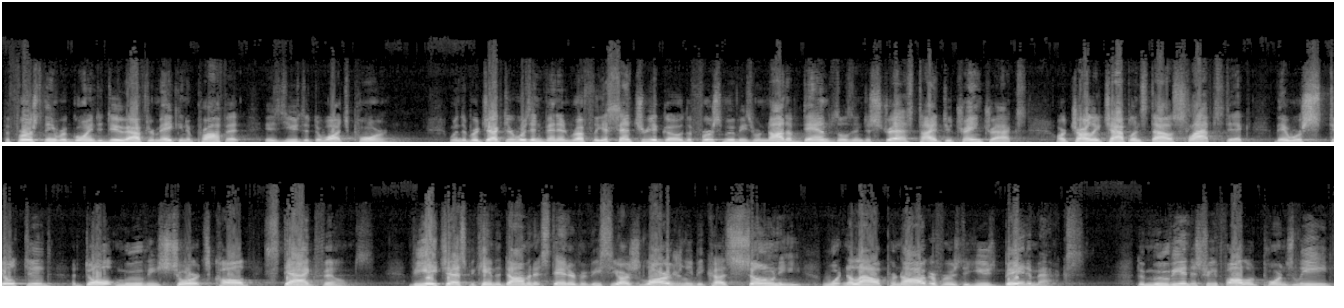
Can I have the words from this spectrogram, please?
the first thing we're going to do after making a profit is use it to watch porn. When the projector was invented roughly a century ago, the first movies were not of damsels in distress tied to train tracks or Charlie Chaplin style slapstick. They were stilted adult movie shorts called stag films. VHS became the dominant standard for VCRs largely because Sony wouldn't allow pornographers to use Betamax. The movie industry followed porn's lead.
